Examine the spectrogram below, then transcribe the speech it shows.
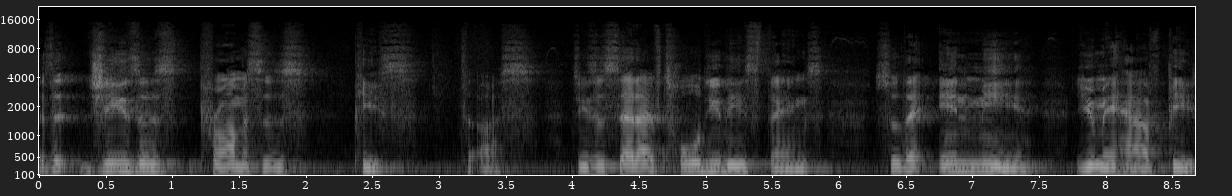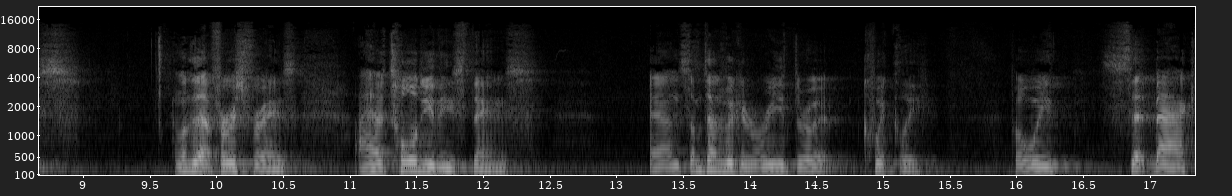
is that Jesus promises peace to us. Jesus said, I've told you these things so that in me you may have peace. Look at that first phrase I have told you these things. And sometimes we could read through it quickly, but we sit back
